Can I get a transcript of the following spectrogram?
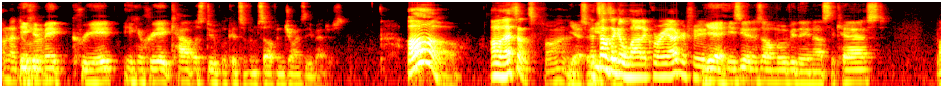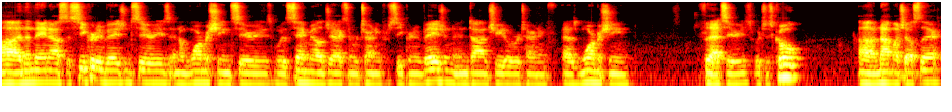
I'm not. He doing can that. make create. He can create countless duplicates of himself and joins the Avengers. Oh. Oh, that sounds fun. Yeah, so that sounds like a lot of choreography. Yeah, he's getting his own movie. They announced the cast, uh, and then they announced a Secret Invasion series and a War Machine series with Samuel L. Jackson returning for Secret Invasion and Don Cheadle returning as War Machine for that series, which is cool. Uh, not much else there.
